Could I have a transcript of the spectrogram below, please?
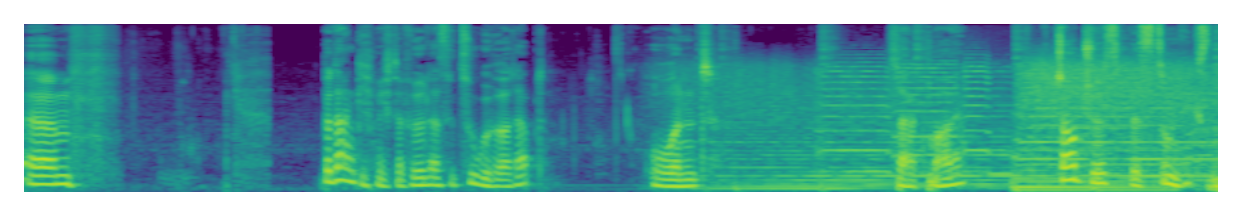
Ähm, bedanke ich mich dafür, dass ihr zugehört habt. Und sag mal, ciao, tschüss, bis zum nächsten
